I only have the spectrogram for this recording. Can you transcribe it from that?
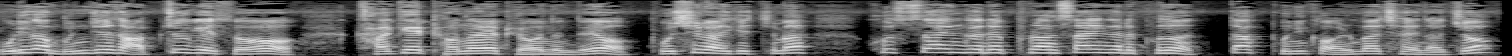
우리가 문제에서 앞쪽에서 각의 변화를 배웠는데요. 보시면 알겠지만 코사인 그래프랑 사인 그래프는 딱 보니까 얼마 차이 나죠?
